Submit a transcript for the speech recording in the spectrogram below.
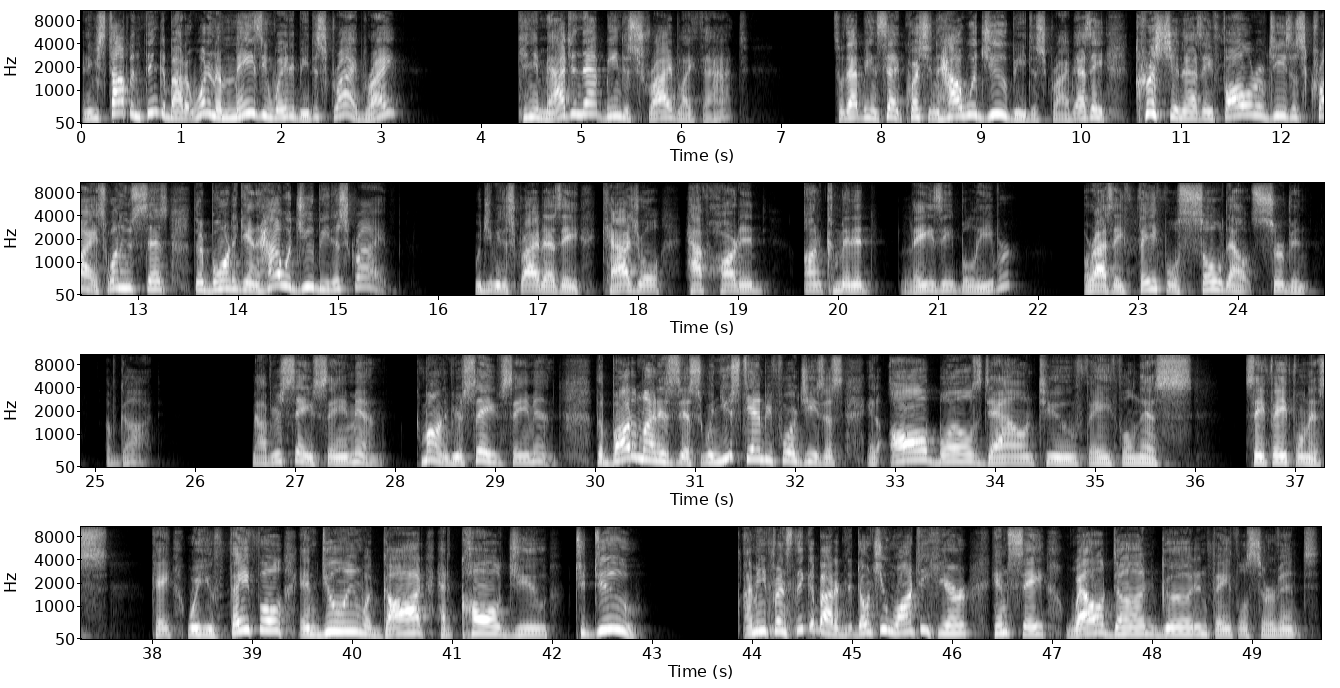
And if you stop and think about it, what an amazing way to be described, right? Can you imagine that being described like that? So, that being said, question How would you be described? As a Christian, as a follower of Jesus Christ, one who says they're born again, how would you be described? Would you be described as a casual, half hearted, uncommitted, lazy believer? Or as a faithful, sold out servant of God? Now, if you're saved, say amen. Come on, if you're saved, say amen. The bottom line is this when you stand before Jesus, it all boils down to faithfulness. Say faithfulness. Okay? Were you faithful in doing what God had called you to do? I mean, friends, think about it. Don't you want to hear him say, Well done, good and faithful servant?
